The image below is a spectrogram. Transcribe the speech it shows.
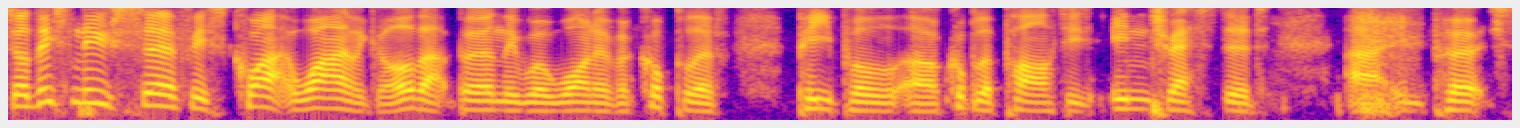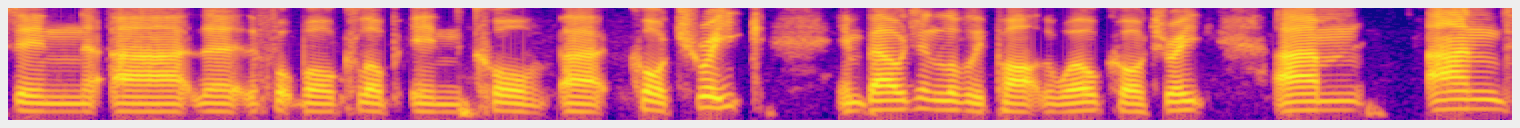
So this news surfaced quite a while ago that Burnley were one of a couple of people, or a couple of parties interested uh, in purchasing uh, the, the football club in Cor- uh, in Belgium, lovely part of the world, Kortrijk. Um, and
